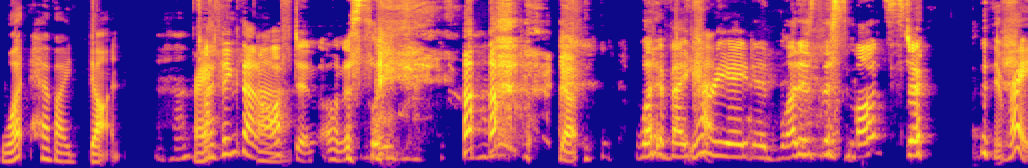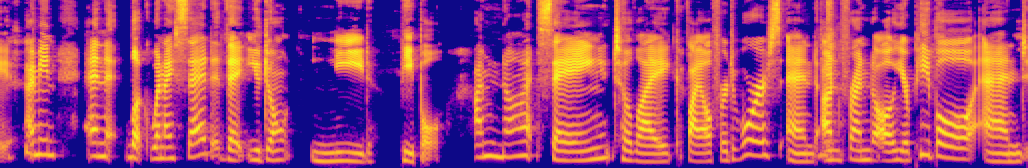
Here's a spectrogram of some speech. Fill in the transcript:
what have I done? Uh-huh. Right? I think that uh, often, honestly. uh-huh. yeah. What have I yeah. created? What is this monster? right. I mean, and look, when I said that you don't need people, I'm not saying to like file for divorce and unfriend all your people and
